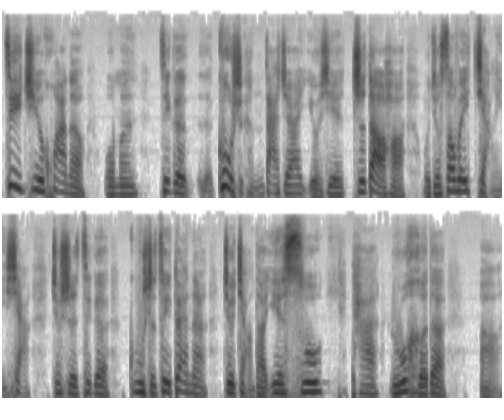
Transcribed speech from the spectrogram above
这句话呢，我们这个故事可能大家有些知道哈，我就稍微讲一下，就是这个故事这段呢，就讲到耶稣他如何的啊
